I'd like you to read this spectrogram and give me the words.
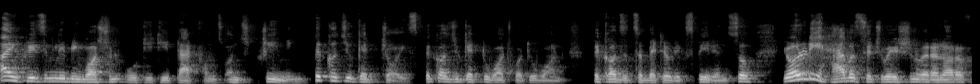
are increasingly being watched on OTT platforms, on streaming, because you get choice, because you get to watch what you want, because it's a better experience. So you already have a situation where a lot of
